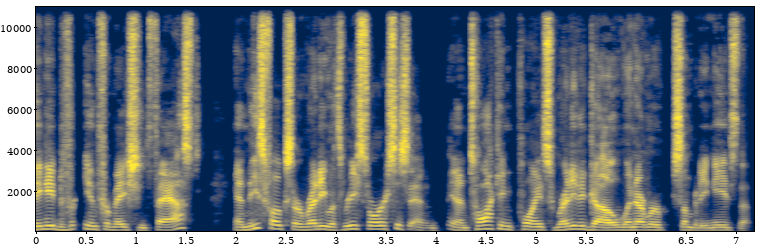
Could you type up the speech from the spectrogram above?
They need information fast. And these folks are ready with resources and, and talking points ready to go whenever somebody needs them.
